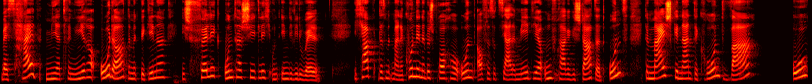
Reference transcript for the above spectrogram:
Weshalb mir trainiere oder damit beginne, ist völlig unterschiedlich und individuell. Ich habe das mit meiner Kundinnen besprochen und auf der sozialen Medien Umfrage gestartet. Und der meistgenannte Grund war, oh,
